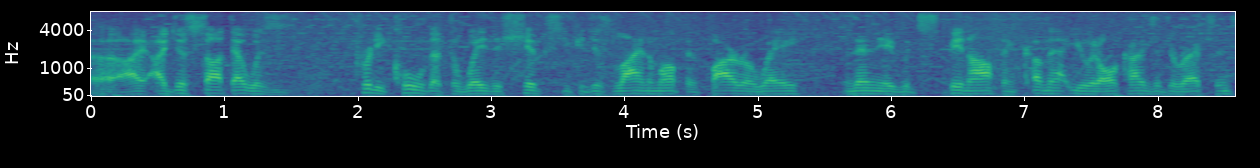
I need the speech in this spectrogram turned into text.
Uh, I, I just thought that was pretty cool that the way the ships, you could just line them up and fire away, and then they would spin off and come at you in all kinds of directions.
